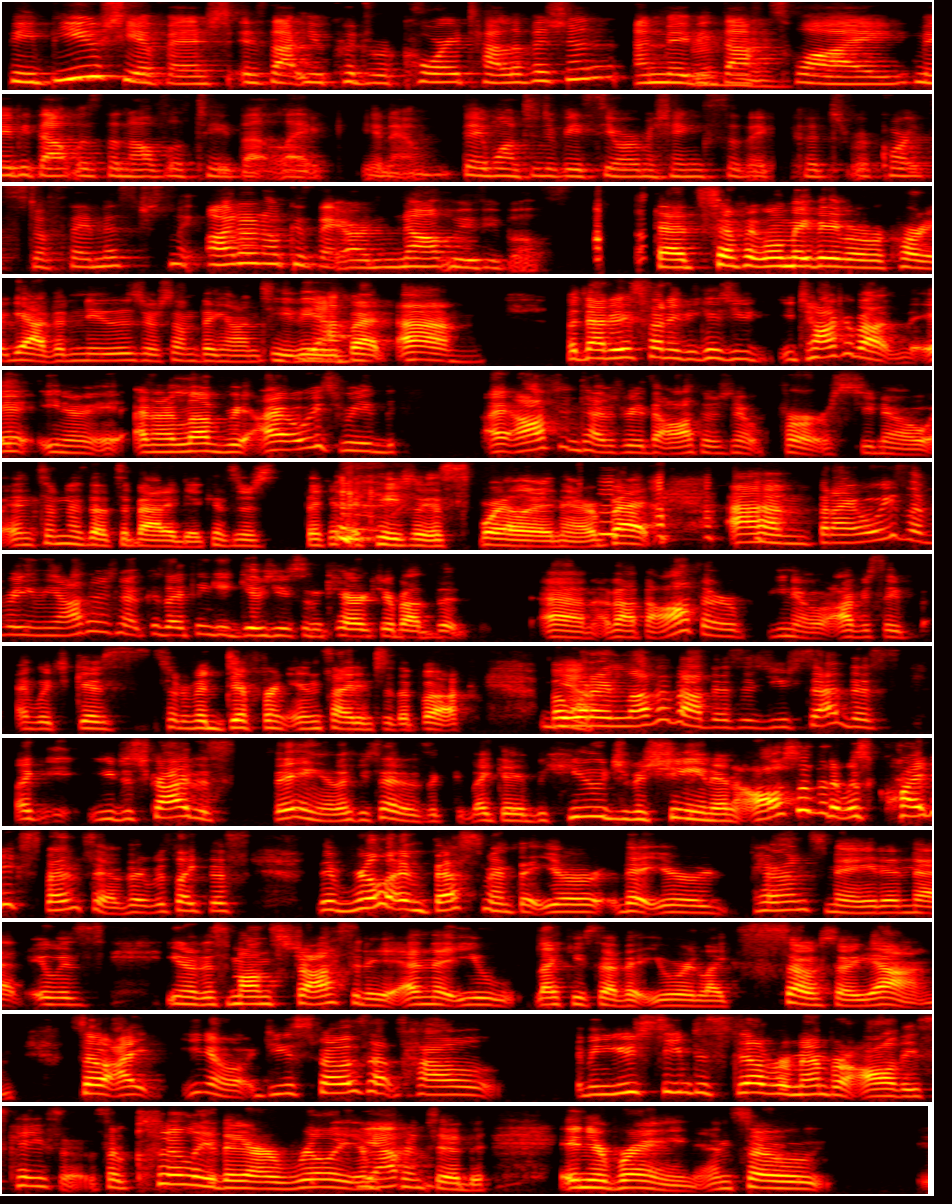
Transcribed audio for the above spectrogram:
the beauty of it is that you could record television and maybe mm-hmm. that's why maybe that was the novelty that like you know they wanted a vcr machine so they could record stuff they missed i don't know because they are not movie buffs that's so funny well maybe they were recording yeah the news or something on tv yeah. but um but that is funny because you you talk about it you know and i love re- i always read I oftentimes read the author's note first, you know, and sometimes that's a bad idea because there's occasionally a spoiler in there. But um, but I always love reading the author's note because I think it gives you some character about the um, about the author, you know, obviously, which gives sort of a different insight into the book. But yeah. what I love about this is you said this, like you described this thing, like you said, it's like a huge machine, and also that it was quite expensive. It was like this, the real investment that your that your parents made, and that it was, you know, this monstrosity, and that you, like you said, that you were like so so young. So I, you know, do you suppose that's how I mean, you seem to still remember all these cases. So clearly they are really imprinted yep. in your brain. And so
